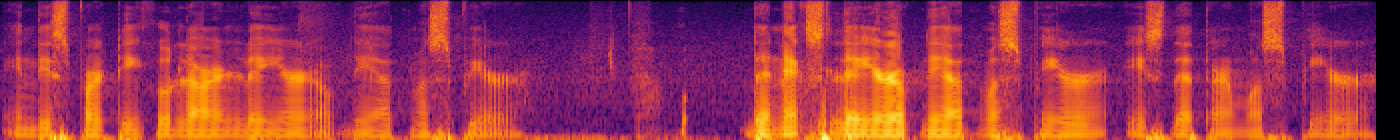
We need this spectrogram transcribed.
in this particular layer of the atmosphere. The next layer of the atmosphere is the thermosphere.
